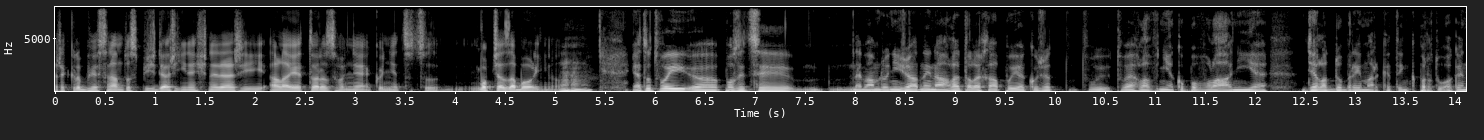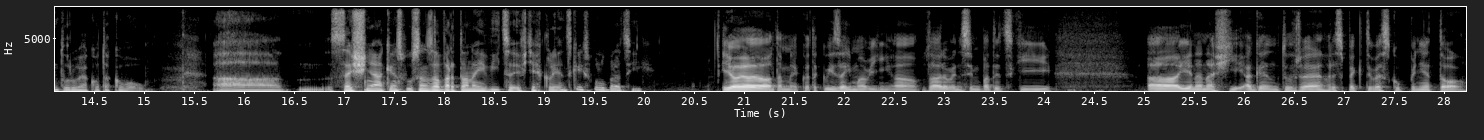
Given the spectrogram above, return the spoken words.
Řekl bych, že se nám to spíš daří, než nedaří, ale je to rozhodně jako něco, co občas zabolí. No. Uh-huh. Já tu tvoji uh, pozici nemám do ní žádný náhled, ale chápu, jako, že tvůj, tvoje hlavní jako povolání je dělat dobrý marketing pro tu agenturu jako takovou. A seš nějakým způsobem zavrtaný více i v těch klientských spolupracích? Jo, jo, jo, tam je jako takový zajímavý a zároveň sympatický uh, je na naší agentuře, respektive skupině to,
